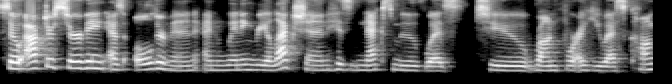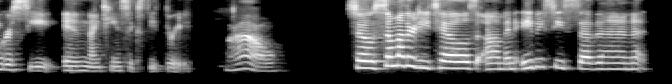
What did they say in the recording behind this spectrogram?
So after serving as alderman and winning reelection, his next move was to run for a US Congress seat in 1963. Wow. So some other details, um, an ABC 7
